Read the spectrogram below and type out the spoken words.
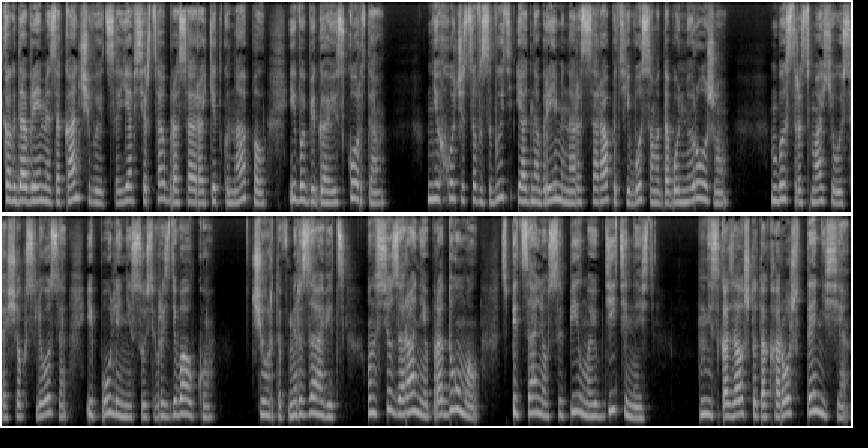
Когда время заканчивается, я в сердцах бросаю ракетку на пол и выбегаю из корта. Мне хочется взвыть и одновременно расцарапать его самодовольную рожу. Быстро смахиваю со щек слезы и пулей несусь в раздевалку. Чертов мерзавец! Он все заранее продумал, специально усыпил мою бдительность. Не сказал, что так хорош в теннисе,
